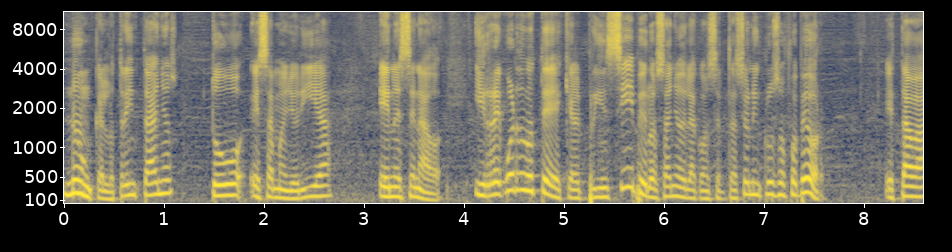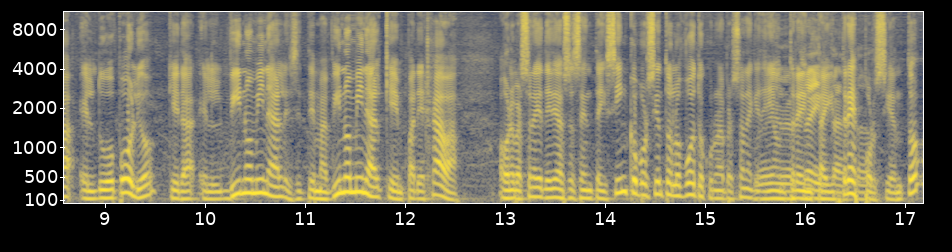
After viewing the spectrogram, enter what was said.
nunca en los 30 años tuvo esa mayoría en el Senado. Y recuerden ustedes que al principio de los años de la concertación incluso fue peor. Estaba el duopolio, que era el binominal, el sistema binominal que emparejaba a una persona que tenía el 65% de los votos con una persona que tenía un Eh, 30, 33%.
